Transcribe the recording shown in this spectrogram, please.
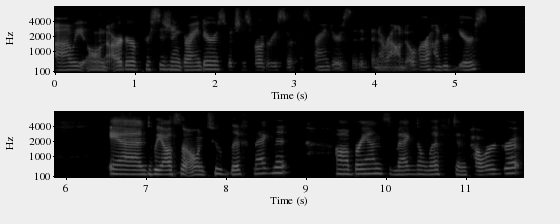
Uh, we own Arter Precision Grinders, which is rotary surface grinders that have been around over 100 years. And we also own two lift magnet uh, brands, MagnaLift and Power Grip.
